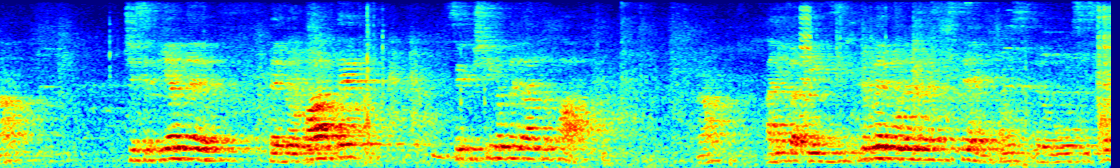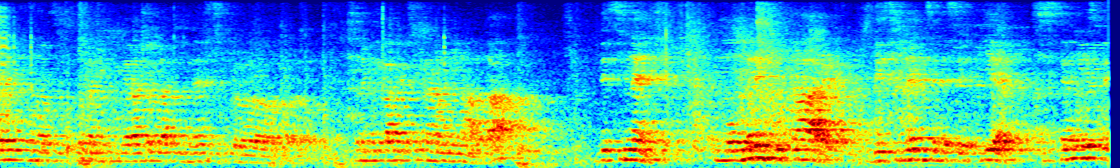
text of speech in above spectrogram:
da? Ce se pierde pe de o parte, se câștigă pe de altă parte. Da? Adică există, trebuie regulile sistem. Un, un sistem, să spunem, cum era cel latinesc, să ne gândim la flexiunea nominală, da? Desinențe. În momentul în care desinențele se pierd, sistemul este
